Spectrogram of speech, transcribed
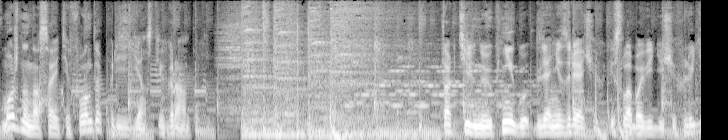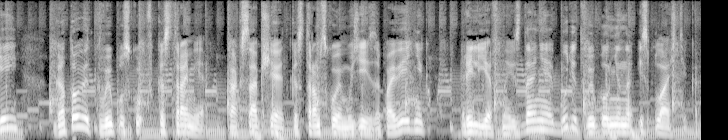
можно на сайте фонда президентских грантов. Тактильную книгу для незрячих и слабовидящих людей готовят к выпуску в Костроме. Как сообщает Костромской музей-заповедник, рельефное издание будет выполнено из пластика.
